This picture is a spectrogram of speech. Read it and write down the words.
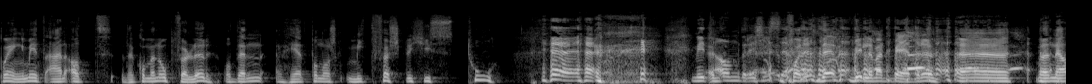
Poenget mitt er at det kom en oppfølger, og den het på norsk 'Mitt første kyss 2'. Mitt andre kyss. ja. For det ville vært bedre. Eh, men ja.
